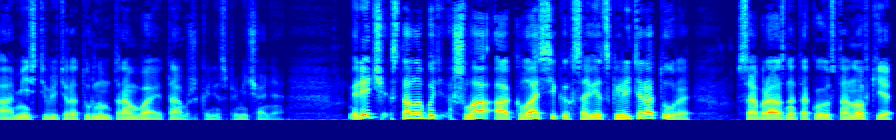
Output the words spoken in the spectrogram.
о месте в литературном трамвае, там же конец примечания. Речь, стало быть, шла о классиках советской литературы. Сообразно такой установке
